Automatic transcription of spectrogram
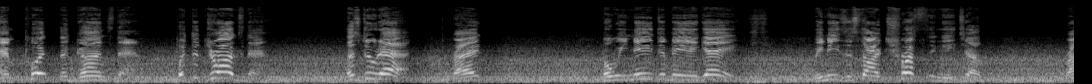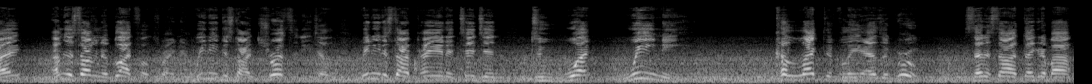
And put the guns down. Put the drugs down. Let's do that, right? But we need to be engaged. We need to start trusting each other, right? I'm just talking to black folks right now. We need to start trusting each other. We need to start paying attention to what we need collectively as a group. Instead of start thinking about,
